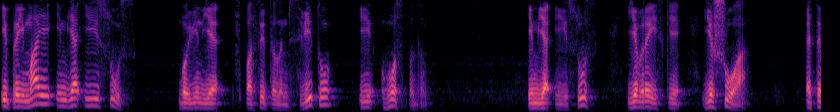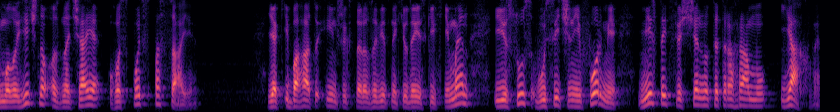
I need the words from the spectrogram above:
і приймає ім'я Ісус, бо Він є Спасителем світу і Господом. Ім'я Ісус, єврейське Єшуа, етимологічно означає Господь спасає. Як і багато інших старозавітних юдейських імен, Ісус в усіченій формі містить священну тетраграму Яхве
